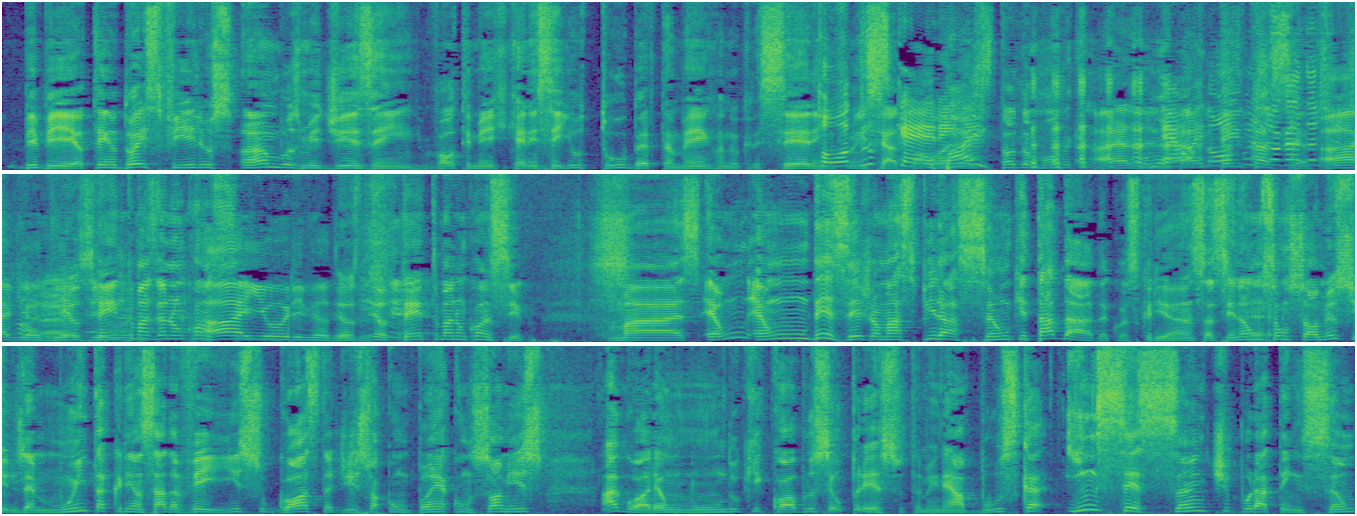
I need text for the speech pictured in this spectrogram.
Bibi, eu tenho dois filhos, ambos me dizem, volta e meia, que querem ser youtuber também quando crescerem, Todos influenciadores. querem. Pai? Todo mundo que... Ah, Como É pai o novo tenta jogador ser. de futebol. Ai, meu Deus, Eu tento, mas eu não consigo. Ai, Yuri, meu Deus Eu, eu tento, mas não consigo. Mas é um, é um desejo, é uma aspiração que tá dada com as crianças. Assim, não são só meus filhos. É muita criançada vê isso, gosta disso, acompanha, consome isso. Agora, é um mundo que cobra o seu preço também, né? A busca incessante por atenção,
